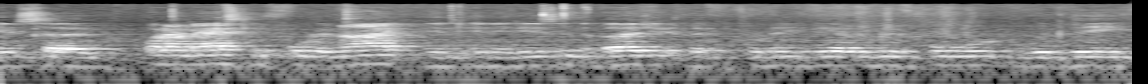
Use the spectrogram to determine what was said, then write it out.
And so what I'm asking for tonight, and, and it is in the budget, but for me to be able to move forward would be,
